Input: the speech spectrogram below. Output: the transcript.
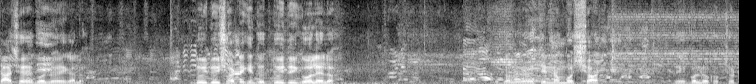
টাচ হয়ে গোল হয়ে গেল। দুই দুই শটে কিন্তু দুই দুই গোল এলো। তিন নম্বর শট গোলরক্ষক ছোট।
